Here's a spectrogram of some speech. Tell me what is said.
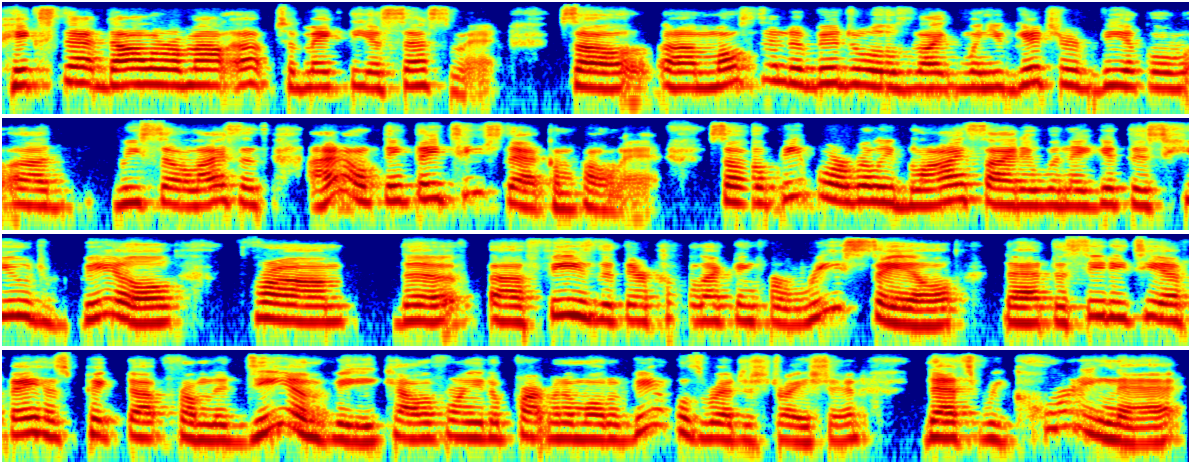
picks that dollar amount up to make the assessment. So uh, most individuals, like when you get your vehicle uh, resale license, I don't think they teach that component. So people are really blindsided when they get this huge bill from the uh, fees that they're collecting for resale that the CDTFA has picked up from the DMV, California Department of Motor Vehicles Registration, that's recording that.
